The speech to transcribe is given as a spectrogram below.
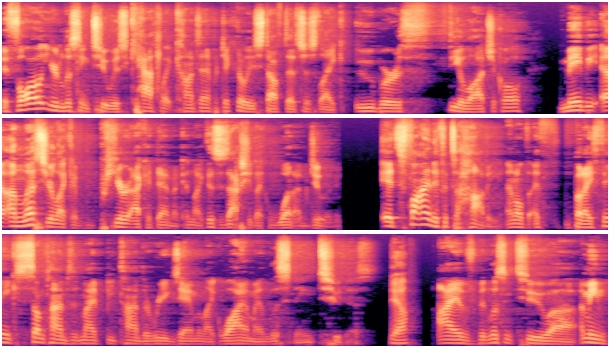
if all you're listening to is Catholic content, particularly stuff that's just like uber theological, maybe unless you're like a pure academic and like this is actually like what I'm doing it's fine if it's a hobby. I don't, but I think sometimes it might be time to re-examine like why am I listening to this? Yeah, I've been listening to. Uh, I mean,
